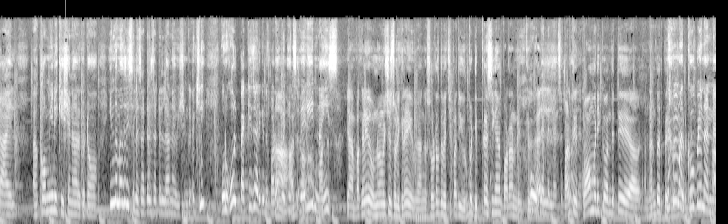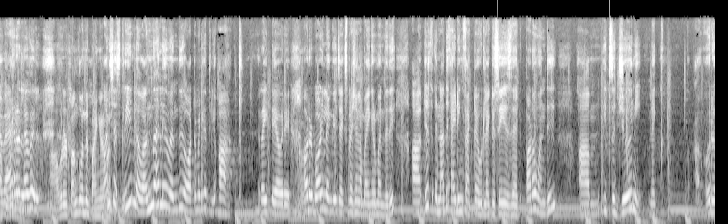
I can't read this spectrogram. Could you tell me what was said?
child கம்யூனிகேஷனாக இருக்கட்டும். இந்த மாதிரி சில சட்டல் சட்டலான விஷயங்கள். ஆக்சுவலி ஒரு ஹோல் பேக்கேஜாக இருக்குது இந்த படம். பட் இட்ஸ் வெரி நைஸ் பக்கலே இன்னொரு விஷயம் சொல்லிக்கிறேன். நாங்கள் சொல்கிறத வச்சு பார்த்து ரொம்ப டிப்ரெசிங்கான படம் சுத்தமா படத்துக்கு காமெடிக்கு வந்துட்டு நண்பர் பேர் கூபின் அண்ணன் வேற. அண்ணன். அவரோட பங்கு வந்து பயங்கரமா மனுஷன் ஸ்க்ரீனில் வந்தாலே வந்து ஆட்டோமேட்டிக்காக தெரியும். ஆ ரைட்டு அவர். அவரோட பாடி லாங்குவேஜ் எக்ஸ்பிரஷன்லாம் பயங்கரமாக இருந்தது. Just another adding factor I would like to say is that படம் வந்து இட்ஸ் a journey. லைக் ஒரு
